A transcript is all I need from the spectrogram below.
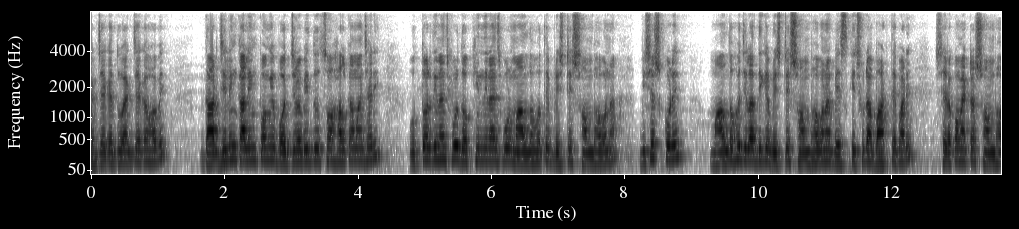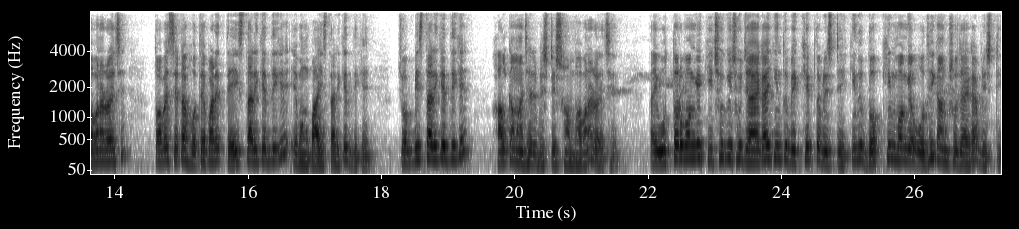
এক জায়গায় দু এক জায়গা হবে। দার্জিলিং, কালিম্পংয়ে বজ্রবিদ্যুৎ সহ হালকা মাঝারি। উত্তর দিনাজপুর, দক্ষিণ দিনাজপুর, মালদহতে বৃষ্টির সম্ভাবনা। বিশেষ করে মালদহ জেলার দিকে বৃষ্টির সম্ভাবনা বেশ কিছুটা বাড়তে পারে। সেরকম একটা সম্ভাবনা রয়েছে। তবে সেটা হতে পারে তেইশ তারিখের দিকে এবং বাইশ তারিখের দিকে। চব্বিশ তারিখের দিকে হালকা মাঝারি বৃষ্টির সম্ভাবনা রয়েছে। তাই উত্তরবঙ্গে কিছু কিছু জায়গায় কিন্তু বিক্ষিপ্ত বৃষ্টি, কিন্তু দক্ষিণবঙ্গে অধিকাংশ জায়গায় বৃষ্টি।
